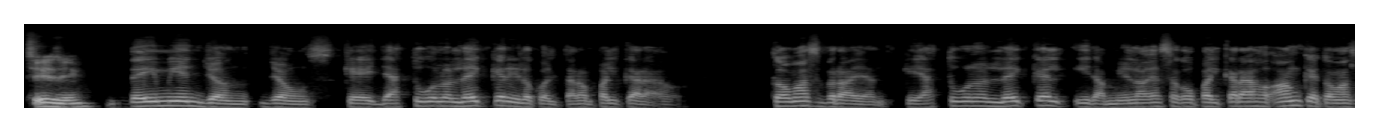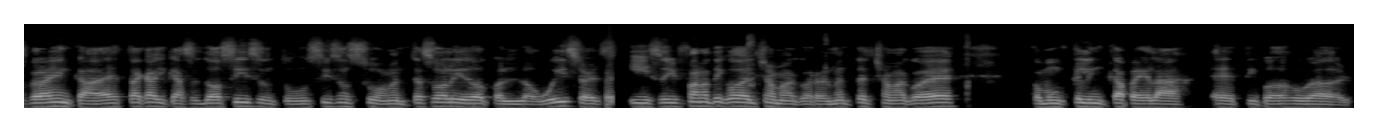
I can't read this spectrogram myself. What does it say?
Sí, sí. Damien Jones, que ya estuvo en los Lakers y lo cortaron para el carajo. Thomas Bryant, que ya estuvo en los Lakers y también lo había sacado para el carajo, aunque Thomas Bryant cada vez destaca que hace dos seasons, tuvo un season sumamente sólido con los Wizards y soy fanático del chamaco, realmente el chamaco es como un clean capela eh, tipo de jugador.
